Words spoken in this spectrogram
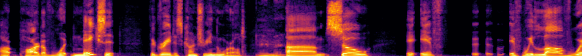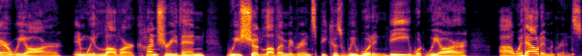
are part of what makes it the greatest country in the world. Amen. Um, so if if we love where we are and we love our country, then we should love immigrants because we wouldn't be what we are uh, without immigrants.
